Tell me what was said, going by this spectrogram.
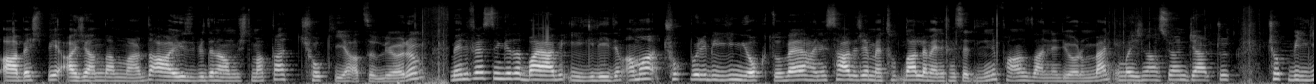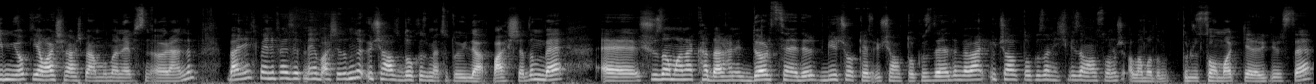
A5 bir ajandam vardı. A101'den almıştım hatta çok iyi hatırlıyorum. Manifesting'e de bayağı bir ilgiliydim ama çok böyle bilgim yoktu ve hani sadece metotlarla manifest edildiğini falan zannediyorum ben. İmajinasyon, carturt çok bilgim yok. Yavaş yavaş ben bunların hepsini öğrendim. Ben ilk manifest etmeye başladığımda 3-6-9 metoduyla başladım ve e, şu zamana kadar hani 4 senedir birçok kez 3-6-9 denedim ve ben 3-6-9'dan hiçbir zaman sonuç alamadım. Dürüst olmak gerekirse.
